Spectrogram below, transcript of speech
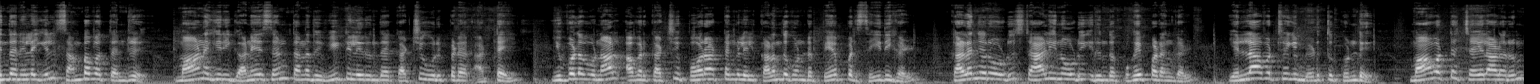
இந்த நிலையில் சம்பவத்தன்று மானகிரி கணேசன் தனது வீட்டிலிருந்த கட்சி உறுப்பினர் அட்டை இவ்வளவு நாள் அவர் கட்சி போராட்டங்களில் கலந்து கொண்ட பேப்பர் செய்திகள் கலைஞரோடு ஸ்டாலினோடு இருந்த புகைப்படங்கள் எல்லாவற்றையும் எடுத்துக்கொண்டு மாவட்ட செயலாளரும்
